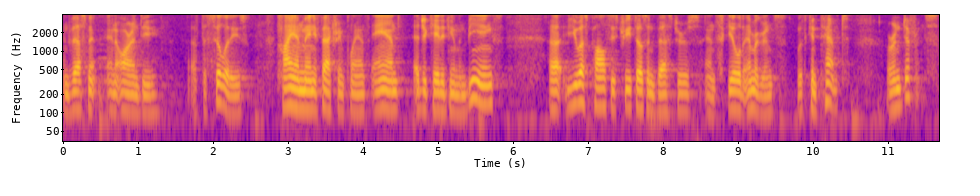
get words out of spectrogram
investment in R&D uh, facilities, high-end manufacturing plants, and educated human beings, uh, U.S. policies treat those investors and skilled immigrants with contempt or indifference.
